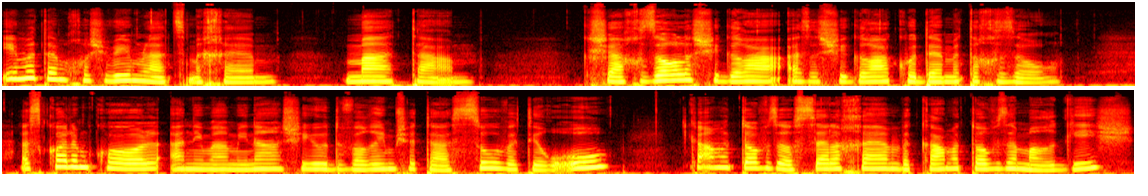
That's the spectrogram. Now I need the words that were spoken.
אם אתם חושבים לעצמכם, מה הטעם? כשאחזור לשגרה, אז השגרה הקודמת תחזור. אז קודם כל, אני מאמינה שיהיו דברים שתעשו ותראו כמה טוב זה עושה לכם וכמה טוב זה מרגיש,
